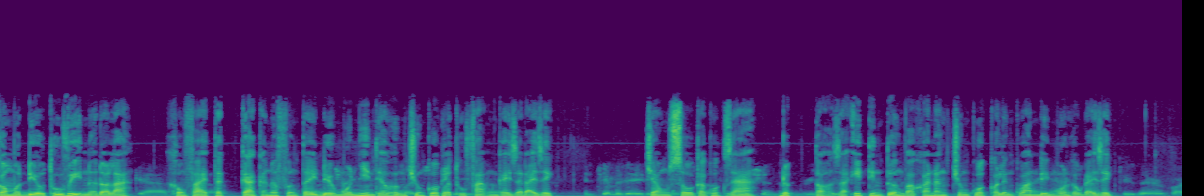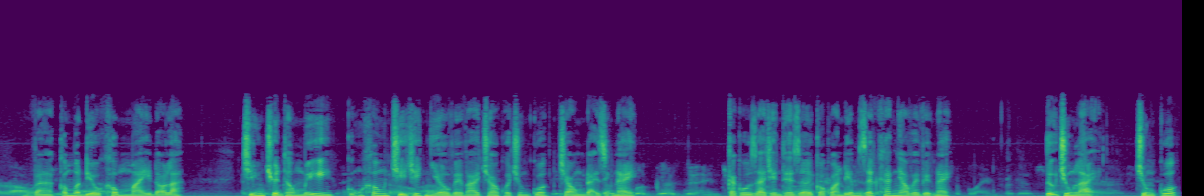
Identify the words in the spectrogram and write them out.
Còn một điều thú vị nữa đó là không phải tất cả các nước phương Tây đều muốn nhìn theo hướng Trung Quốc là thủ phạm gây ra đại dịch. Trong số các quốc gia, Đức tỏ ra ít tin tưởng vào khả năng Trung Quốc có liên quan đến nguồn gốc đại dịch. Và có một điều không may đó là chính truyền thông Mỹ cũng không chỉ trích nhiều về vai trò của Trung Quốc trong đại dịch này. Các quốc gia trên thế giới có quan điểm rất khác nhau về việc này. Tự chung lại, Trung Quốc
